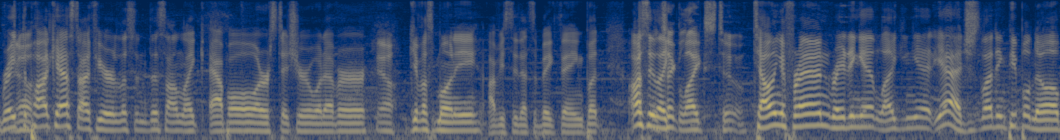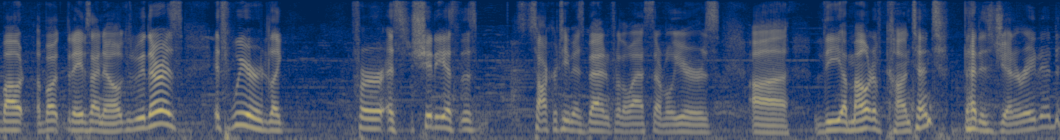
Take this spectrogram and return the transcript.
Rate the podcast if you're listening to this on like Apple or Stitcher or whatever. yeah. Give us money. Obviously, that's a big thing. But honestly, We'll like take likes too. telling a friend, rating it, liking it, yeah, just letting people know about about the Daves I know because there is it's weird like for as shitty as this soccer team has been for the last several years, uh, the amount of content that is generated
